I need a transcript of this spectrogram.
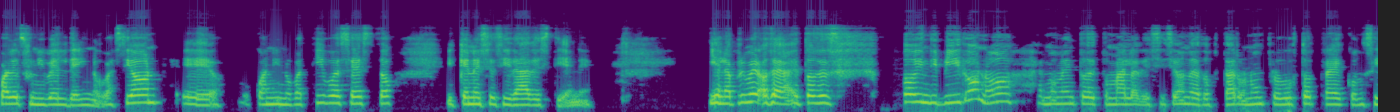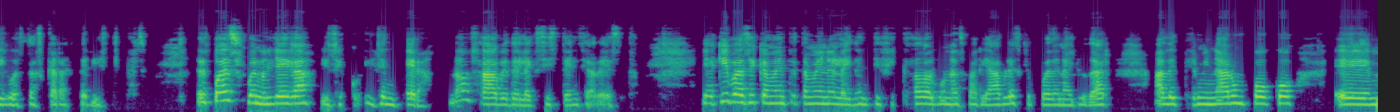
cuál es su nivel de innovación, eh, cuán innovativo es esto y qué necesidades tiene. Y en la primera, o sea, entonces todo individuo, ¿no? Al momento de tomar la decisión de adoptar o un producto, trae consigo estas características. Después, bueno, llega y se, entera, ¿no? Sabe de la existencia de esto. Y aquí básicamente también él ha identificado algunas variables que pueden ayudar a determinar un poco em,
